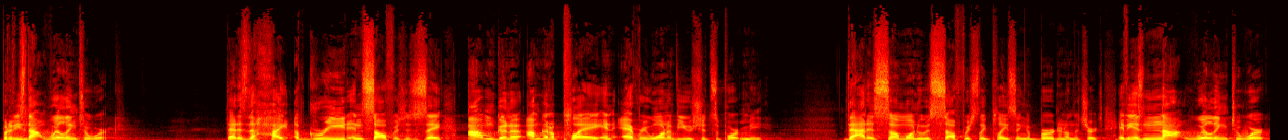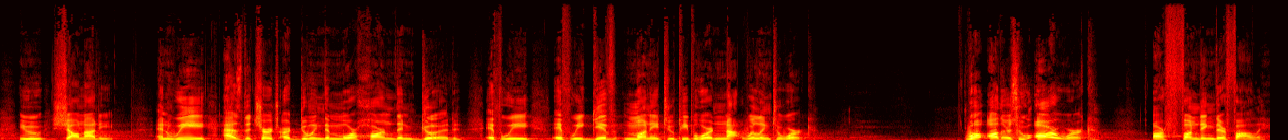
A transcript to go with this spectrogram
But if he's not willing to work, that is the height of greed and selfishness to say, I'm gonna, I'm gonna play and every one of you should support me. That is someone who is selfishly placing a burden on the church. If he is not willing to work, you shall not eat. And we, as the church, are doing them more harm than good if we, if we give money to people who are not willing to work, while others who are work are funding their folly.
